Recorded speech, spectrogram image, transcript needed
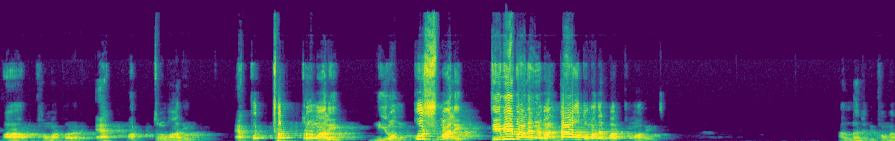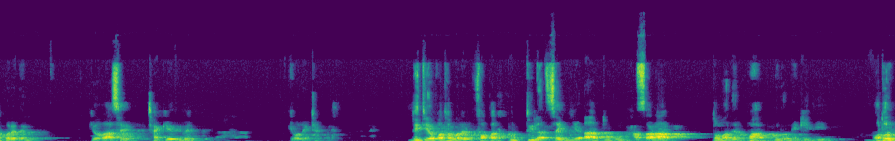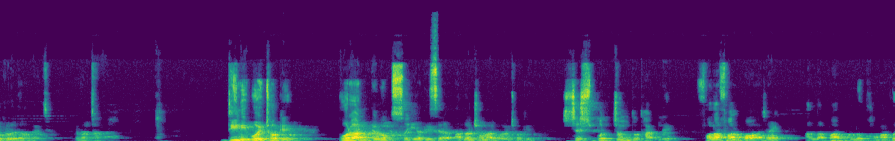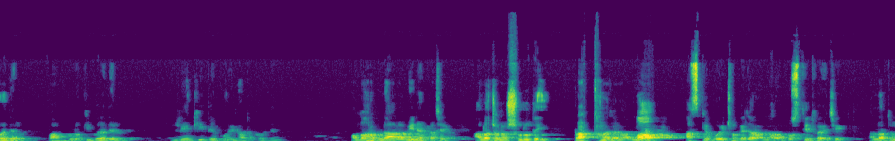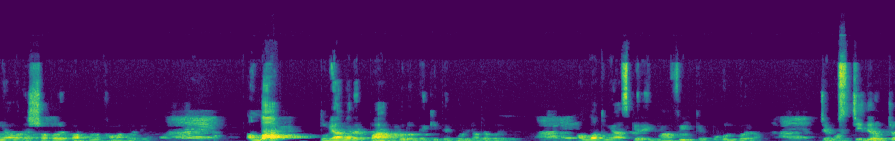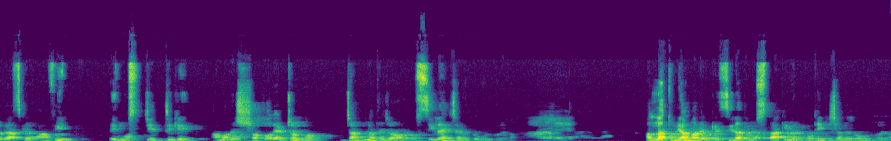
পাপ ক্ষমা করার একমাত্র মালিক, একচ্ছত্র মালিক, নিরঙ্কুশ মালিক। তিনি বলেন, এবার যাও তোমাদের পাপ ক্ষমা হয়েছে আল্লাহ যদি ক্ষমা করে দেন, কেউ আছে, ঠেকিয়ে দিবে? কেউ নেই ঠেকাবে দ্বিতীয় কথা বলেন ফকাত বুদ্দিলা সাইয়া তুকুম হাসানা। তোমাদের পাপগুলো নেকি দিয়ে বদল করে দেওয়া হয়েছে। এবার যাও দিনী বৈঠকে কোরআন এবং সৈয়াদিসের আলোচনার বৈঠকে শেষ পর্যন্ত থাকলে ফলাফল পাওয়া যায় আল্লাহ পাপগুলো ক্ষমা করে দেন। পাপগুলো কি করে দেন? নেকিতে পরিণত করে দেন। আল্লাহ রবুল্লাহ আলমিনের কাছে আলোচনার শুরুতেই প্রার্থনা যেন আল্লাহ আজকে বৈঠকে যারা আমরা উপস্থিত হয়েছি আল্লাহ তুমি আমাদের সকলের পাপগুলো ক্ষমা করে দিও। আল্লাহ তুমি আমাদের পাপগুলো নেকিতে পরিণত করে দিও। আল্লাহ তুমি আজকের এই মাহফিলকে কবুল করে নাও। যে মসজিদের উদ্যোগে আজকের মাহফিল এই মসজিদটিকে আমাদের সকলের জন্য জান্নাতে যাওয়ার ওসিলা হিসেবে কবুল করে নাও। আল্লাহ তুমি আমাদেরকে সিরাতে মুস্তাকিমের পথিক হিসাবে কবুল করে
